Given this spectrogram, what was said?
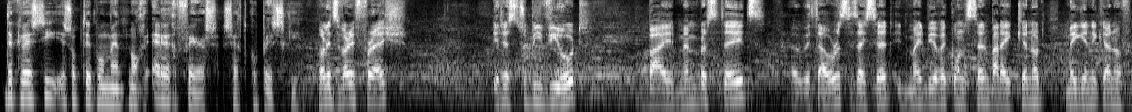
De kwestie is op dit moment nog erg vers, zegt Kopetsky. Well, it's very fresh. It is to be viewed by member states. Uh, with ours, as I said, it might be of a concern, but I cannot make any kind of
